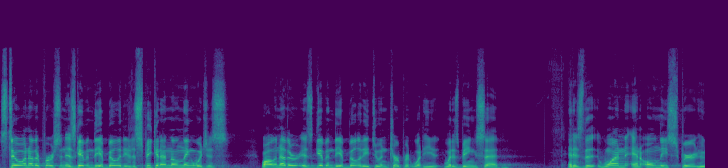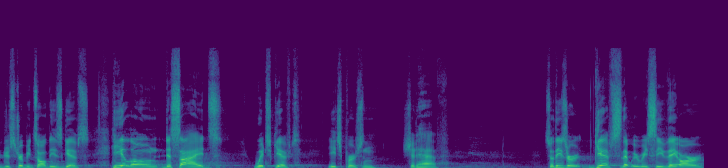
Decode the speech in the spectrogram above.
Still, another person is given the ability to speak in unknown languages, while another is given the ability to interpret what, he, what is being said. It is the one and only Spirit who distributes all these gifts. He alone decides which gift each person should have. So these are gifts that we receive, they are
